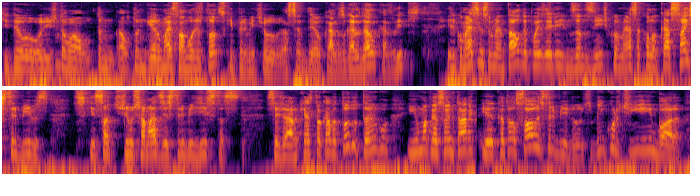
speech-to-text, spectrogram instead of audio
que deu origem então, ao, ao tangueiro mais famoso de todos, que permitiu acender o Carlos Gardel, Carlitos. Ele começa instrumental, depois ele, nos anos 20, começa a colocar só estribilhos, que só tinham chamados de estribidistas. Ou seja, a orquestra tocava todo o tango e uma pessoa entrava e cantava só o estribilho, bem curtinho e ia embora. Ou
